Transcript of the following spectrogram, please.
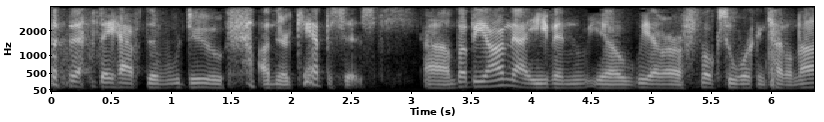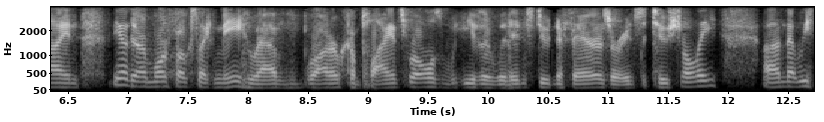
that they have to do on their campuses. Um, but beyond that, even you know, we have our folks who work in Title IX. You know, there are more folks like me who have broader compliance roles, either within student affairs or institutionally, um, that we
